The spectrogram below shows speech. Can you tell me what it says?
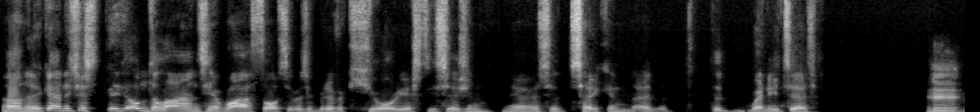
And again, it just it underlines, you know, why I thought it was a bit of a curious decision, you know, to taken uh, the, when he did. Mm.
